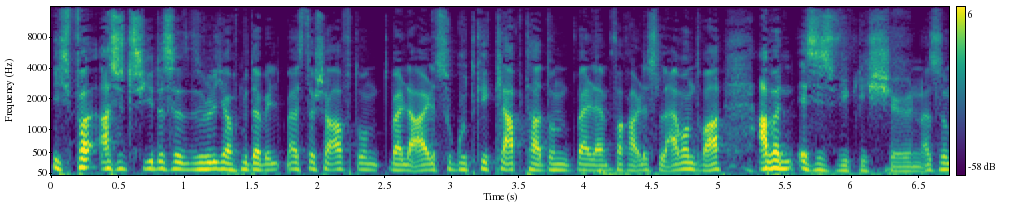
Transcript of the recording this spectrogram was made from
ich assoziiere das natürlich auch mit der Weltmeisterschaft und weil alles so gut geklappt hat und weil einfach alles leibend war. Aber es ist wirklich schön. Also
